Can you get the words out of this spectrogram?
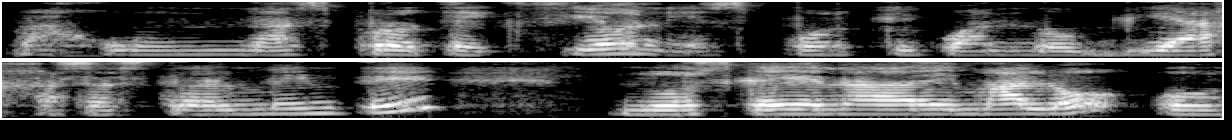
bajo unas protecciones, porque cuando viajas astralmente no es que haya nada de malo o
